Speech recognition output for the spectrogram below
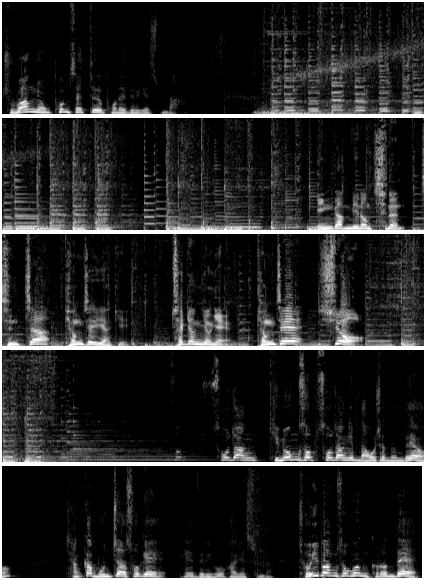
주방용품 세트 보내드리겠습니다. 인간미 넘치는 진짜 경제 이야기 최경영의 경제 쇼. 소장 김용섭 소장님 나오셨는데요. 잠깐 문자 소개해드리고 가겠습니다. 저희 방송은 그런데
